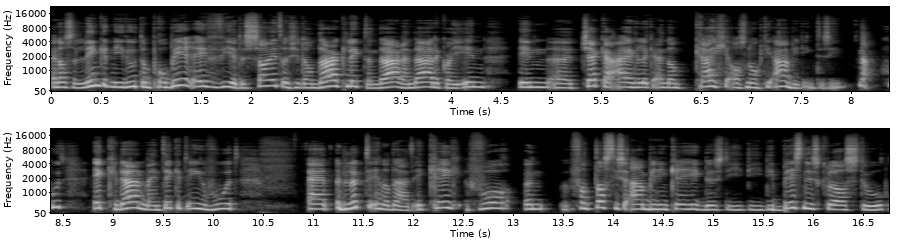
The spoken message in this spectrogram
En als de link het niet doet, dan probeer even via de site. Als je dan daar klikt en daar en daar, dan kan je in, in uh, checken eigenlijk. En dan krijg je alsnog die aanbieding te zien. Nou, goed, ik gedaan, mijn ticket ingevoerd. En het lukte inderdaad. Ik kreeg voor een fantastische aanbieding, kreeg ik dus die, die, die business class stoel.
